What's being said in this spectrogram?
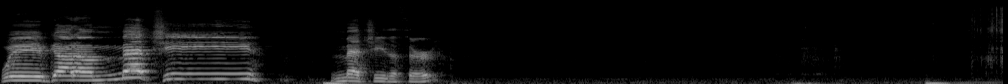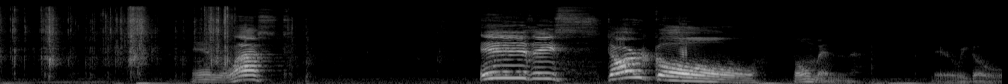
We've got a Metchie. Metchie the third. And last is a Starkle Bowman. There we go.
